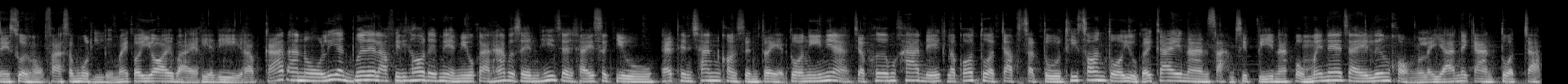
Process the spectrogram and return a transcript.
ในส่วนของฝากสมุดหรือไม่ก็ย่อยไปเทียดีครับการ์ดอโนเลียนเมื่อได้รับฟิสิกอลเดเมจมีโอกาส 5%ที่จะใช้สกิล attention concentrate ตัวนี้เนี่ยจะเพิ่มค่าเด็ก แล้วก็ตรวจจับศัตรูที่ซ่อนตัวอยู่ใกล้ๆนาน 30ปีนะผมไม่แน่ใจเรื่องของระยะในการตรวจจับ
